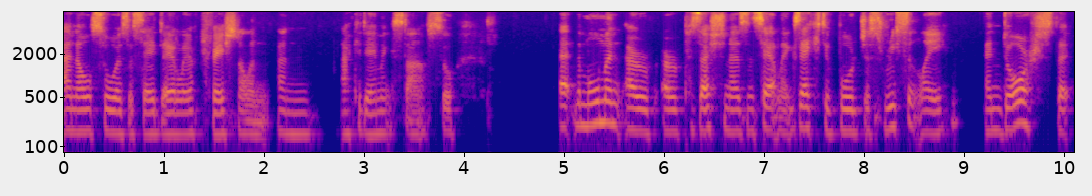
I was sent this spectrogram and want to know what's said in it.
and also, as I said earlier, professional and, and academic staff. So at the moment, our, our position is, and certainly executive board just recently endorsed that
